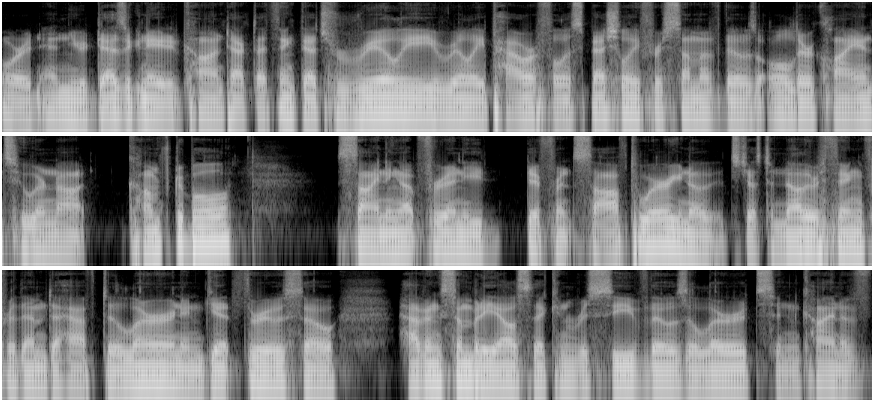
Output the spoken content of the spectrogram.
or and your designated contact. I think that's really really powerful, especially for some of those older clients who are not comfortable signing up for any different software. You know, it's just another thing for them to have to learn and get through. So having somebody else that can receive those alerts and kind of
